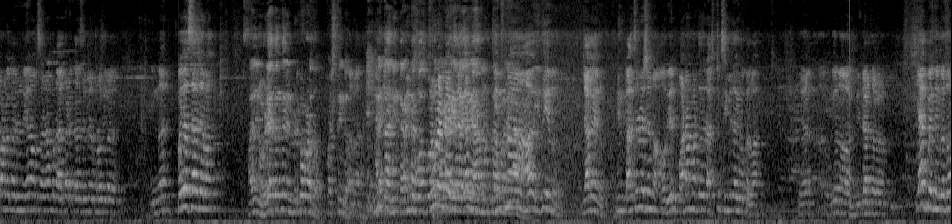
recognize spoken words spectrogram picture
ಮಾಡ್ಬೇಕಾದ್ರೆ ನೀನು ಏನೋ ಒಂದು ಸಣ್ಣ ಪುಟ್ಟ ಆ ಕಡೆ ಕಾನ್ಸಂಟ್ರೇಟ್ ಮಾಡೋದಿಲ್ಲ ಇನ್ನ ಭಯ ಸಹಜ ಅಲ್ವಾ? ಅದನ್ನ ಹೊಡೆಯತ್ತಂತ ನೀನು ಬಿಡ್ಕೋಬಾರ್ದು ಫಸ್ಟ್ ಥಿಂಗ್? ಆಯ್ತಾ? ನೀನು ಕರೆಕ್ಟ್ ಆಗಿ ಓದ್ಬಿಟ್ಟು ಸ್ಟೂಡೆಂಟ್ correct ಆಗಿ ಆಗಿದ್ದಾಗ ಯಾರು ನೋಡ್ತಾ ನಿನ್ನ ಇದು ಏನು? ಜಾಗ ಏನು? ನಿನ್ ಕಾನ್ಸಂಟ್ರೇಷನ್ ಅವ್ರು ಏನು ಪಾಠ ಮಾಡ್ತಾ ಇದ್ರೆ ಅಷ್ಟಕ್ಕೆ ಸೀಮಿತ ಆಗಿರ್ಬೇಕಲ್ವಾ? ಏನು ಬಿದ್ದಾಡ್ತಾವೆ ಯಾಕೆ ಬೇಕು ನಿಮ್ಗೆ ಅದು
